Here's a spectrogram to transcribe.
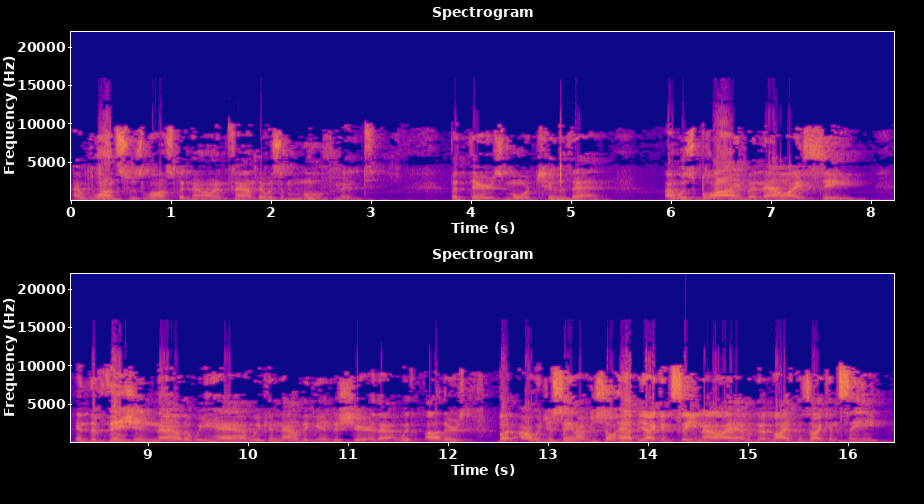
I once was lost, but now I'm found. There was a movement. But there's more to that. I was blind, but now I see. And the vision now that we have, we can now begin to share that with others. But are we just saying, I'm just so happy I can see now, I have a good life because I can see?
